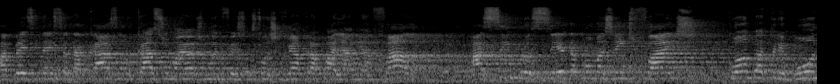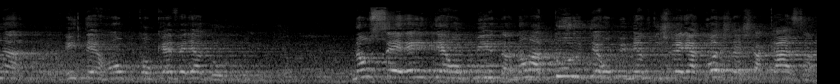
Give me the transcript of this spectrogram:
a presidência da casa, no caso de maiores manifestações que vem atrapalhar minha fala, assim proceda como a gente faz quando a tribuna interrompe qualquer vereador. Não serei interrompida, não aturo o interrompimento dos vereadores desta casa,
